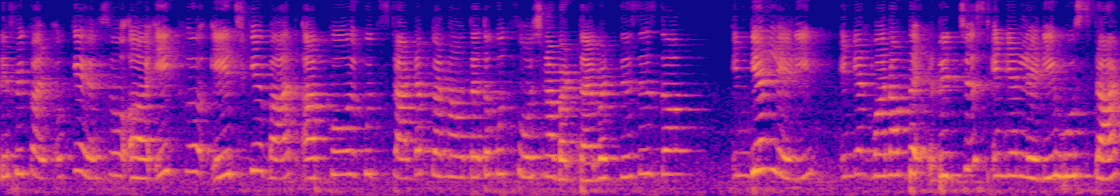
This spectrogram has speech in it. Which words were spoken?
difficult okay so एक एज के बाद आपको कुछ स्टार्टअप करना होता है तो कुछ सोचना पड़ता है but this is the Indian lady, Indian one of the richest Indian lady who start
